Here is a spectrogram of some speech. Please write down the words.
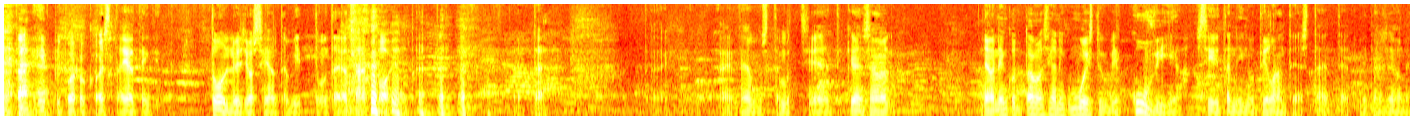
jotain hippiporukoista jotenkin tunny jo sieltä vittuun tai jotain pohjalta. Että, että, että tämmöistä, mutta että kyllä se on, ne on niin kuin tällaisia niin kuin muistikuvia, kuvia siitä niin kuin tilanteesta, että, että mitä se oli.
